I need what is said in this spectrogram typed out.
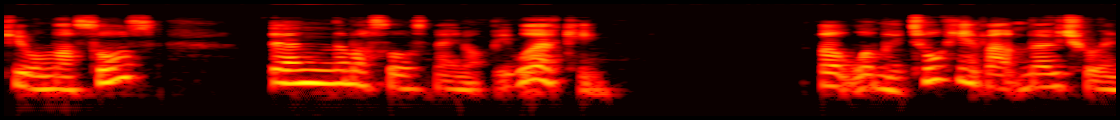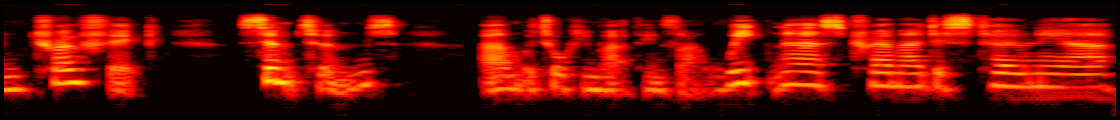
to your muscles, then the muscles may not be working. But when we're talking about motor and trophic symptoms, um, we're talking about things like weakness, tremor, dystonia.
